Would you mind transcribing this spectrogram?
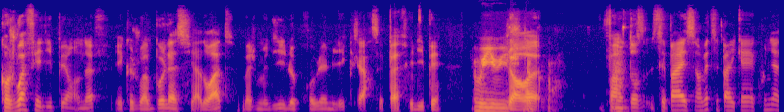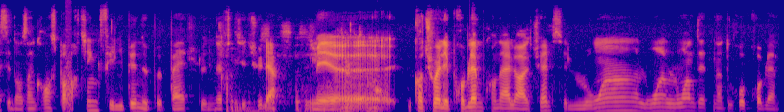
quand je vois Felipe en neuf et que je vois Bolassi à droite, bah, je me dis le problème il est clair, c'est pas Felipe. Oui, oui, Genre, je euh, suis d'accord. Enfin, c'est pareil, en fait c'est pareil qu'Acuna, c'est dans un grand sporting, Felipe ne peut pas être le neuf titulaire. Ça. Mais euh, quand tu vois les problèmes qu'on a à l'heure actuelle, c'est loin, loin, loin d'être notre gros problème.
